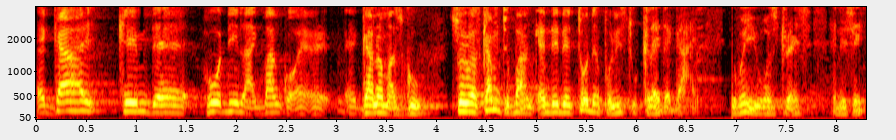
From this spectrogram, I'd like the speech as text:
a guy came there holding like bank or uh, uh, Ghana must go. So he was coming to bank, and then they told the police to clear the guy the way he was dressed, and they say.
